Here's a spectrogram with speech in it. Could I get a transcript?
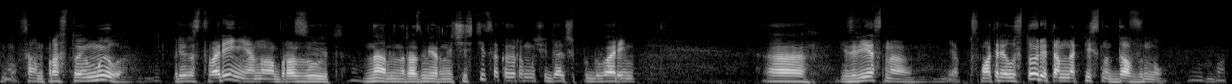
Ну, самое простое мыло. При растворении оно образует наноразмерные частицы, о которых мы чуть дальше поговорим. А, известно, я посмотрел историю, там написано давно, вот,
